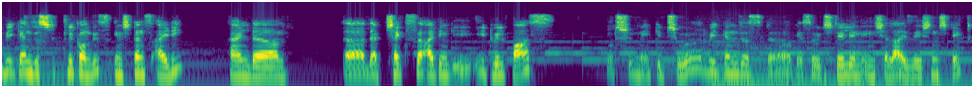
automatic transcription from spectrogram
we can just click on this instance id and um, uh, that checks uh, i think it will pass. Or should make it sure? We can just uh, okay so it's still in initialization state.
